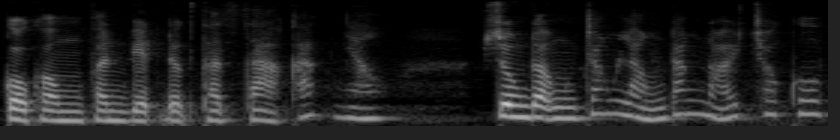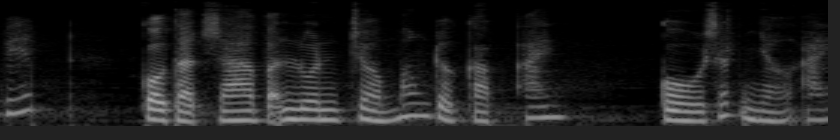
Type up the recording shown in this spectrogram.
Cô không phân biệt được thật giả khác nhau, rung động trong lòng đang nói cho cô biết. Cô thật ra vẫn luôn chờ mong được gặp anh, cô rất nhớ anh.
